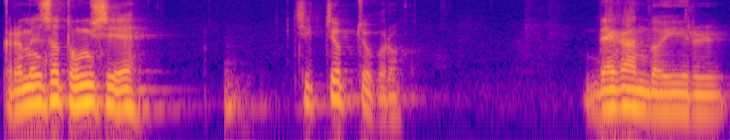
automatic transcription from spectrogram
그러면서 동시에 직접적으로 내가 너희를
